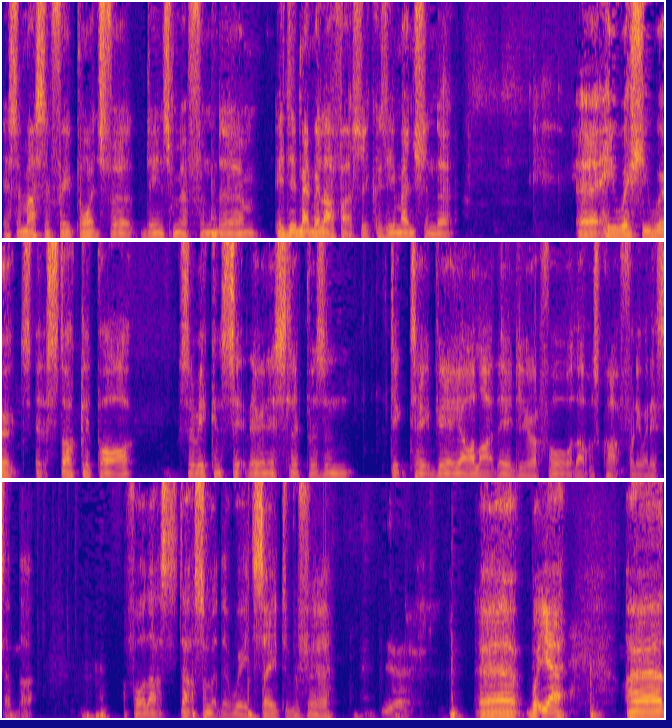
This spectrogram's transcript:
it's a massive three points for Dean Smith, and um, it did make me laugh actually because he mentioned that uh, he wished he worked at Stockley Park so he can sit there in his slippers and dictate VAR like they do. I thought that was quite funny when he said that. I thought that's that's something that we'd say to be fair. Yeah. Uh, but yeah, uh,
